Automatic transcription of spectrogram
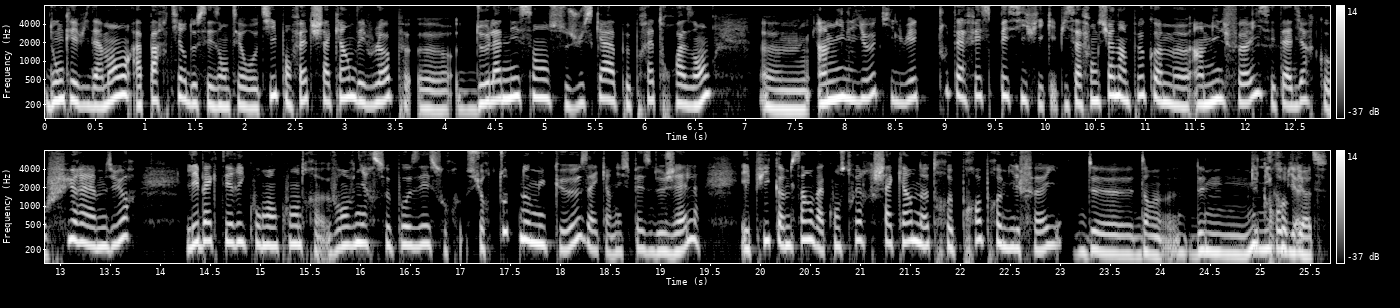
donc évidemment, à partir de ces entérotypes, en fait, chacun développe de la naissance jusqu'à à peu près trois ans un milieu qui lui est tout à fait spécifique. Et puis ça fonctionne un peu comme un millefeuille, c'est-à-dire qu'au fur et à mesure, les bactéries qu'on rencontre vont venir se poser sur, sur toutes nos muqueuses avec un espèce de gel. Et puis comme ça, on va construire chacun notre propre millefeuille de, d'en- de, de microbiote. microbiote.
